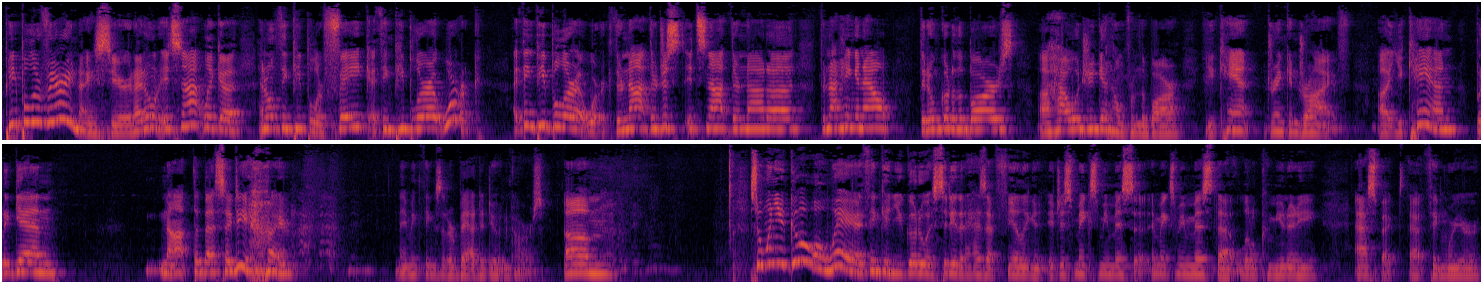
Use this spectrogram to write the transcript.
people are very nice here, and I don't, it's not like a, I don't think people are fake. I think people are at work. I think people are at work. They're not. They're just. It's not. They're not. Uh. They're not hanging out. They don't go to the bars. Uh, how would you get home from the bar? You can't drink and drive. Uh, you can, but again, not the best idea. Naming things that are bad to do in cars. Um, so when you go away, I think, and you go to a city that has that feeling, it, it just makes me miss it. It makes me miss that little community aspect, that thing where you're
